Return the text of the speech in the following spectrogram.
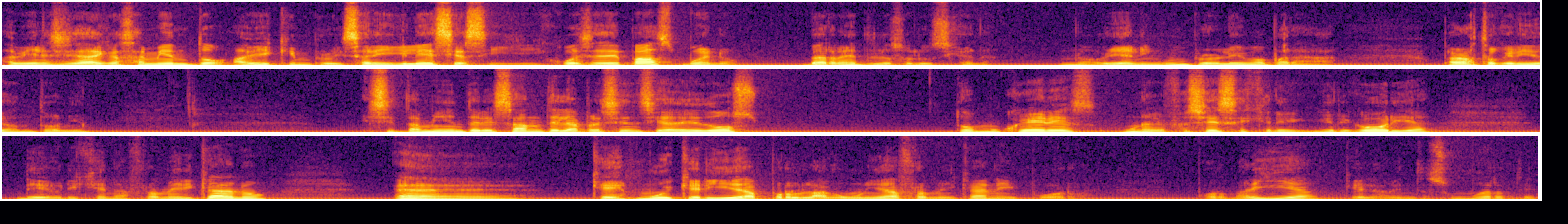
había necesidad de casamiento, había que improvisar iglesias y jueces de paz. Bueno, Bernet lo soluciona. No habría ningún problema para, para nuestro querido Antonio. Es también interesante la presencia de dos, dos mujeres, una que fallece es Gregoria, de origen afroamericano, eh, que es muy querida por la comunidad afroamericana y por, por María, que lamenta su muerte.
